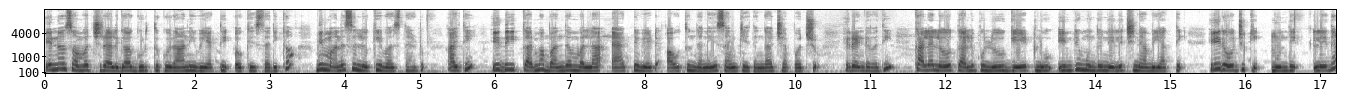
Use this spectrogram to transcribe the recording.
ఎన్నో సంవత్సరాలుగా గుర్తుకు రాని వ్యక్తి ఒకేసారిగా మీ మనసులోకి వస్తాడు. అయితే ఇది కర్మ బంధం వల్ల యాక్టివేట్ అవుతుందనే సంకేతంగా చెప్పొచ్చు. రెండవది కలలో తలుపులు గేట్లు ఇంటి ముందు నిలిచిన వ్యక్తి ఈ రోజుకి ముందే లేదా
